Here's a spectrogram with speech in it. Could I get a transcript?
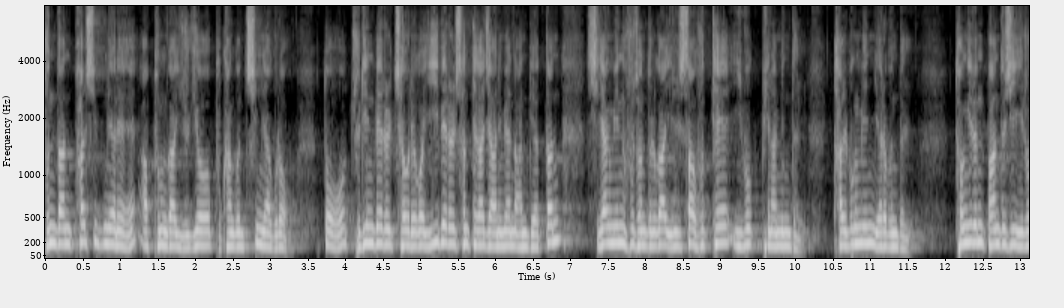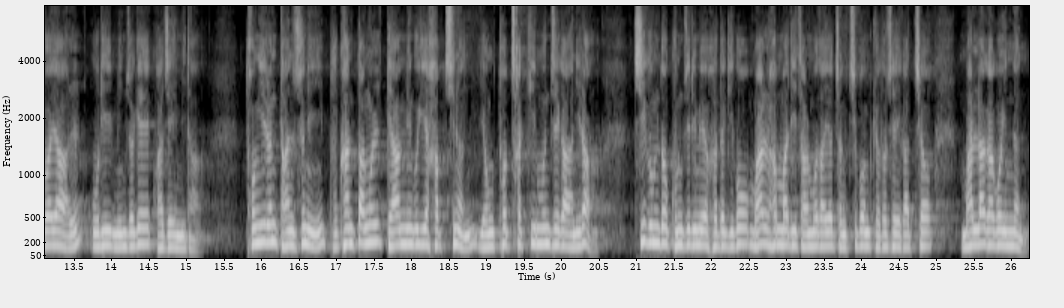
분단 80년의 아픔과 6.25 북한군 침략으로 또 줄인 배를 채우려고 이 배를 선택하지 않으면 안 되었던 실향민 후손들과 일사후퇴 이북 피난민들, 탈북민 여러분들, 통일은 반드시 이루어야 할 우리 민족의 과제입니다. 통일은 단순히 북한 땅을 대한민국이 합치는 영토 찾기 문제가 아니라 지금도 굶주리며 허덕이고 말 한마디 잘못하여 정치범 교도소에 갇혀 말라가고 있는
